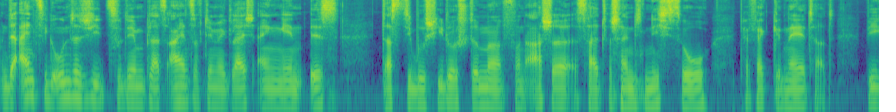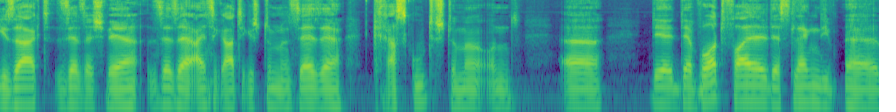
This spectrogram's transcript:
der einzige Unterschied zu dem Platz 1, auf den wir gleich eingehen, ist, dass die Bushido-Stimme von Asche es halt wahrscheinlich nicht so perfekt genäht hat. Wie gesagt, sehr, sehr schwer, sehr, sehr einzigartige Stimme, sehr, sehr krass gute Stimme und äh, der, der Wortfall, der Slang, die, äh,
